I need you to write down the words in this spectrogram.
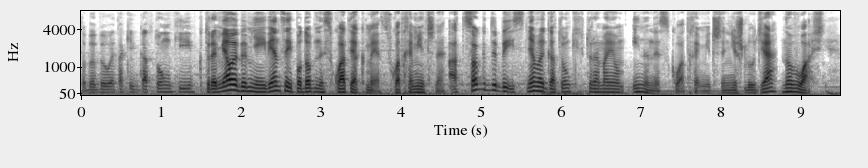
to by były takie gatunki, które miałyby mniej więcej podobny skład jak my, skład chemiczny. A co gdyby istniały gatunki, które mają inny skład chemiczny niż ludzie? No właśnie.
